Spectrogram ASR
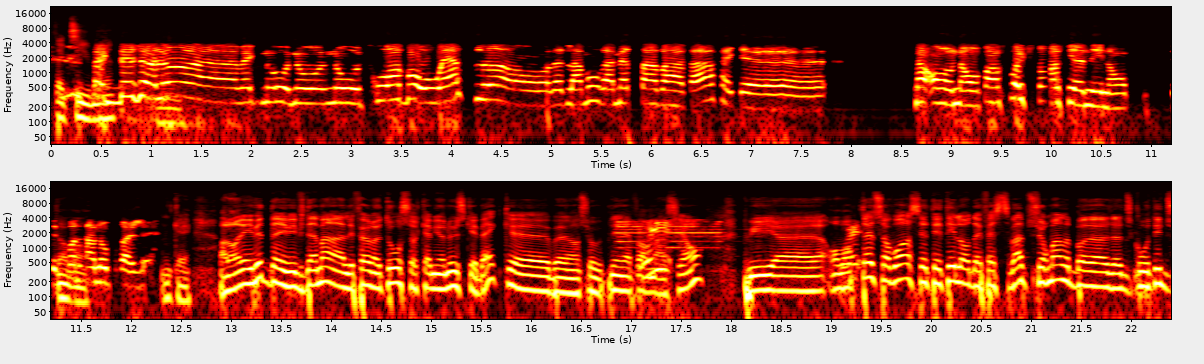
effectivement. Fait que déjà là, euh, avec nos, nos, nos trois beaux West, là, on a de l'amour à mettre de temps en temps. Fait que euh, non, on on pense pas expansionner, non. C'est Ah pas bon. dans nos projets. OK. Alors, on invite ben, évidemment à aller faire un tour sur Camionneuse Québec. Euh, ben, on se plein d'informations. Puis, euh, on va Oui. peut-être se voir cet été lors d'un festival. Puis sûrement du côté du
